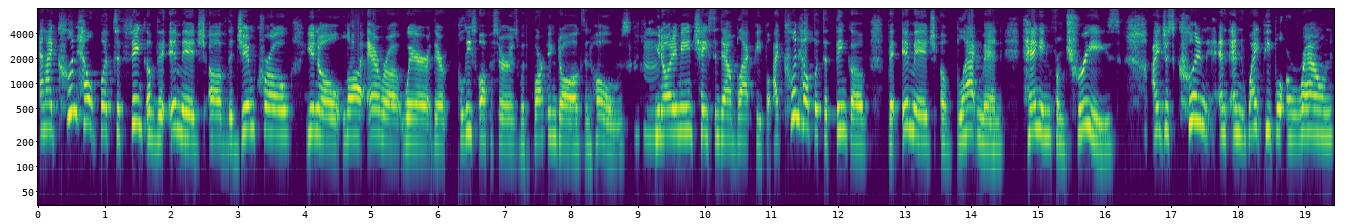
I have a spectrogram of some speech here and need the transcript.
And I couldn't help but to think of the image of the Jim Crow, you know, law era where they're police officers with barking dogs and hose, Mhm. you know what I mean? Chasing down black people. I couldn't help but to think of the image of black men hanging from trees. I just couldn't, and, and white people around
